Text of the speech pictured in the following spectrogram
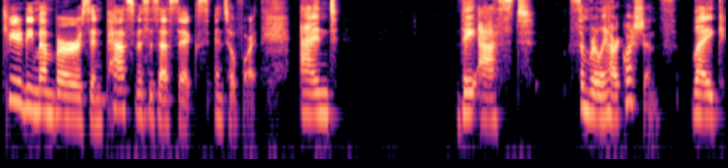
community members and past Mrs. Essex and so forth. And they asked some really hard questions like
